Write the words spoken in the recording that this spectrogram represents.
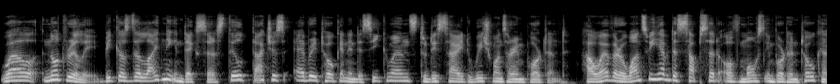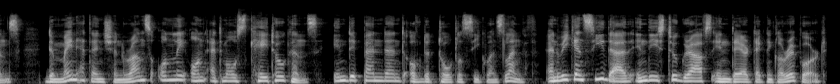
Well, not really, because the Lightning Indexer still touches every token in the sequence to decide which ones are important. However, once we have the subset of most important tokens, the main attention runs only on at most k tokens, independent of the total sequence length. And we can see that in these two graphs in their technical report.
